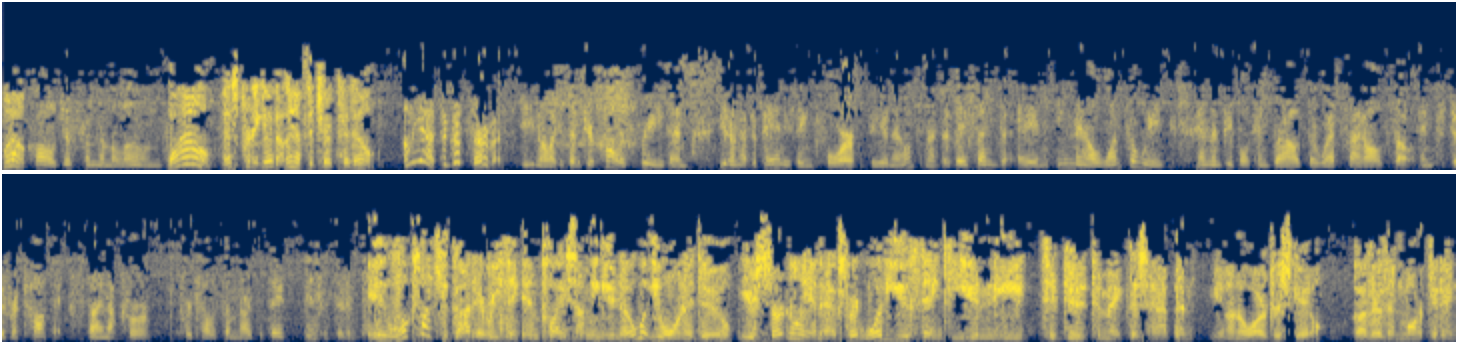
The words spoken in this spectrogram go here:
Wow. call just from them alone. Wow, that's pretty good. I'm gonna have to check that out. Oh yeah, it's a good service. You know, like I said, if your call is free, then you don't have to pay anything for the announcement. They send an email once a week, and then people can browse their website also into different topics. Sign up for for teleseminars that they'd be interested in. It looks like you got everything in place. I mean, you know what you want to do. You're certainly an expert. What do you think you need to do to make this happen on a larger scale, other than marketing?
